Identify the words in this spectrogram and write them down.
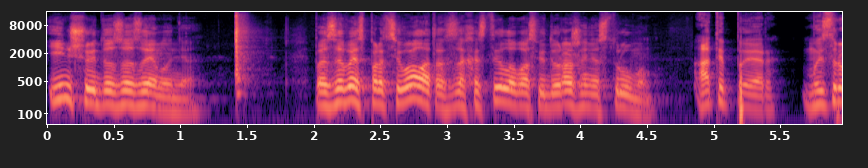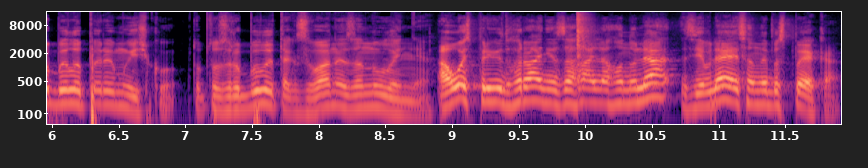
іншою до заземлення. ПЗВ спрацювала та захистила вас від ураження струмом. А тепер ми зробили перемичку, тобто зробили так зване занулення. А ось при відгоранні загального нуля з'являється небезпека.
